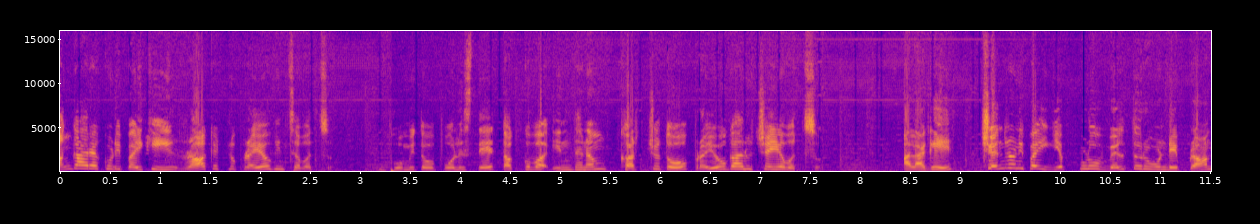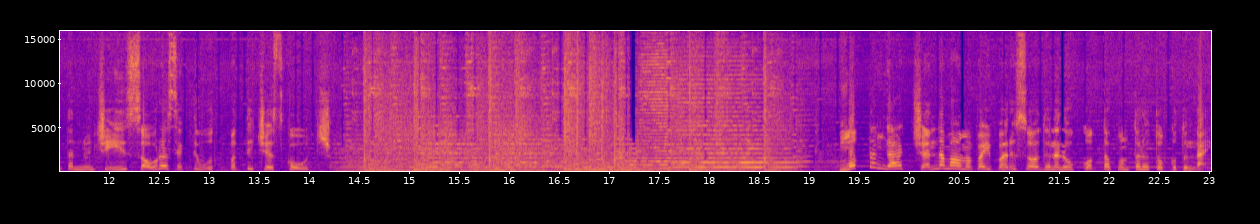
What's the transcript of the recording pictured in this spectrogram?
అంగారకుడిపైకి రాకెట్లు ప్రయోగించవచ్చు. భూమితో పోలిస్తే తక్కువ ఇంధనం ఖర్చుతో ప్రయోగాలు చేయవచ్చు. అలాగే చంద్రునిపై ఎప్పుడూ వెలుతురు ఉండే ప్రాంతం నుంచి సౌరశక్తి ఉత్పత్తి చేసుకోవచ్చు. మొత్తంగా చందమామపై పరిశోధనలు కొత్త పుంతలు తొక్కుతున్నాయి.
